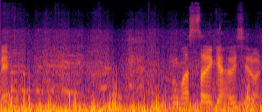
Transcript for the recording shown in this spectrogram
그래? 뭐 왔어 이게 아이시론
